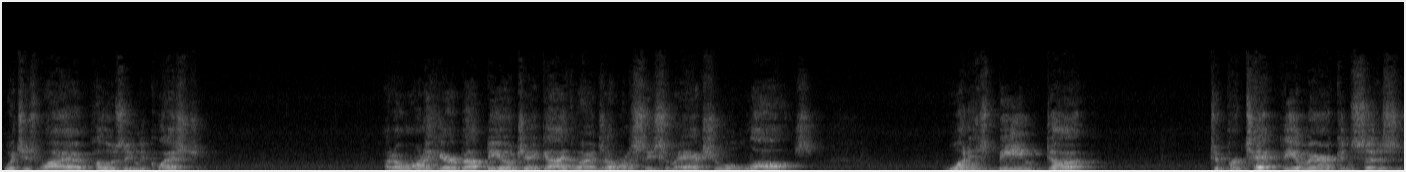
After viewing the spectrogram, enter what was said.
which is why I'm posing the question. I don't want to hear about DOJ guidelines. I want to see some actual laws. What is being done to protect the American citizen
